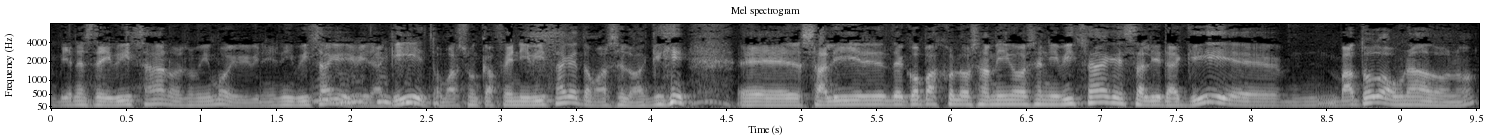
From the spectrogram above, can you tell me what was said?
vienes de Ibiza, no es lo mismo vivir en Ibiza que vivir aquí, tomarse un café en Ibiza que tomárselo aquí, eh, salir de copas con los amigos en Ibiza que salir aquí, eh, va todo aunado, ¿no?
